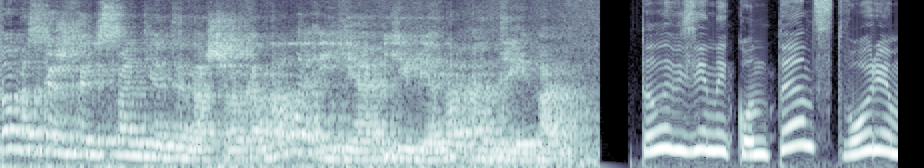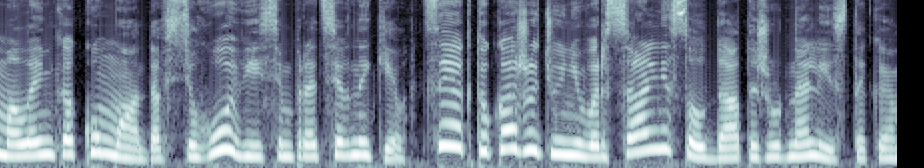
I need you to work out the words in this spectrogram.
вам расскажут корреспонденты нашего канала и я, Елена Андреева. Телевізійний контент створює маленька команда, всього вісім працівників. Це, як то кажуть, універсальні солдати журналістики.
